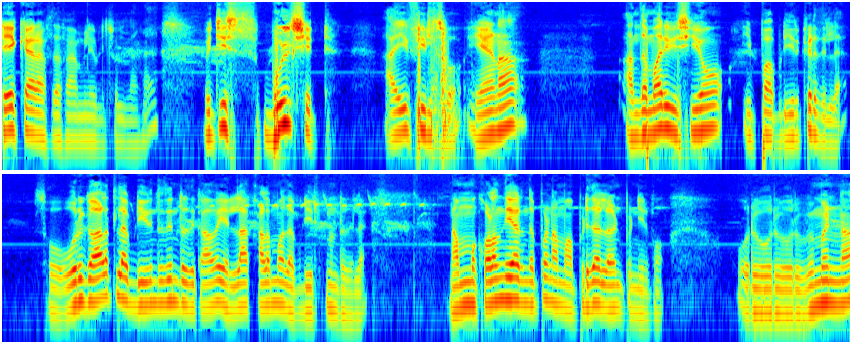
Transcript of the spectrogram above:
take care of the family அப்படின்னு சொல்லியிருந்தாங்க which is bullshit I feel so ஏன்னா அந்த மாதிரி விஷயம் இப்போ அப்படி இருக்கிறது இல்லை ஸோ ஒரு காலத்தில் அப்படி இருந்ததுன்றதுக்காக எல்லா காலமும் அது அப்படி இருக்கணுன்றதில்ல. நம்ம குழந்தையா இருந்தப்போ நம்ம அப்படி தான் லேர்ன் பண்ணியிருக்கோம் ஒரு ஒரு ஒரு விமன்னா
